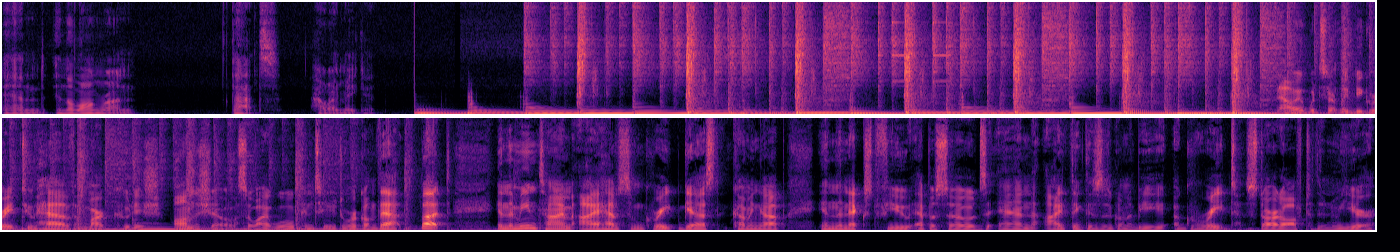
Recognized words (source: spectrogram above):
And in the long run, that's how I make it. Now, it would certainly be great to have Marc Kudisch on the show, so I will continue to work on that. But in the meantime, I have some great guests coming up in the next few episodes, and I think this is going to be a great start off to the new year.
